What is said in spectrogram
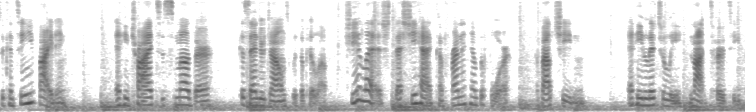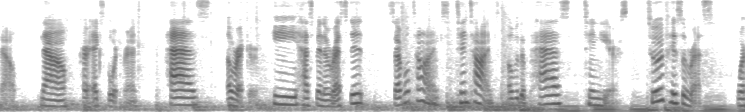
to continue fighting and he tried to smother Cassandra Jones with a pillow. She alleged that she had confronted him before about cheating, and he literally knocked her teeth out. Now, her ex boyfriend has a record. He has been arrested several times, 10 times, over the past 10 years. Two of his arrests were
